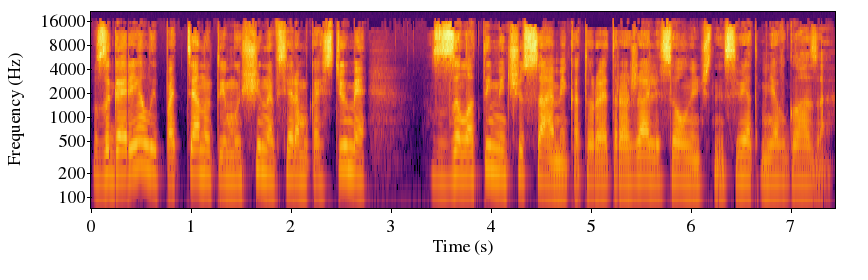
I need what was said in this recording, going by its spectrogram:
загорелый, подтянутый мужчина в сером костюме с золотыми часами, которые отражали солнечный свет мне в глаза.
